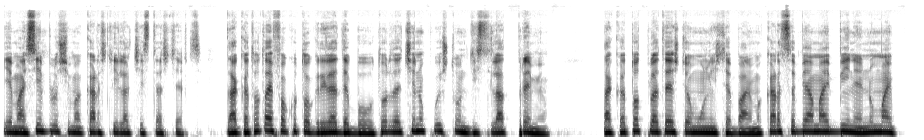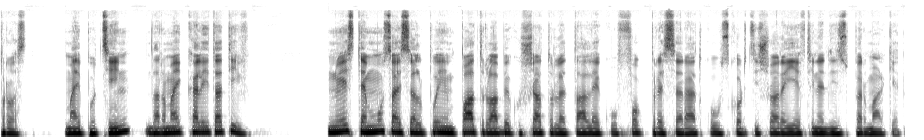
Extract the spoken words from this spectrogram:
E mai simplu și măcar știi la ce te aștepți. Dacă tot ai făcut o grilă de băuturi, de ce nu pui tu un distilat premium? Dacă tot plătește omul niște bani, măcar să bea mai bine, nu mai prost. Mai puțin, dar mai calitativ. Nu este musai să-l pui în patru labe cu șaturile tale cu foc presărat cu scorțișoare ieftine din supermarket.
